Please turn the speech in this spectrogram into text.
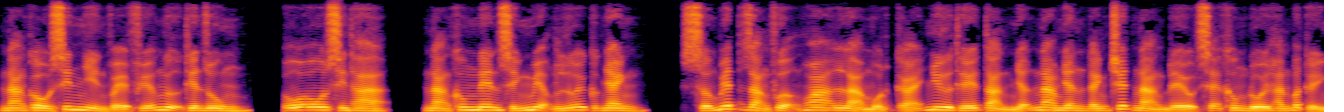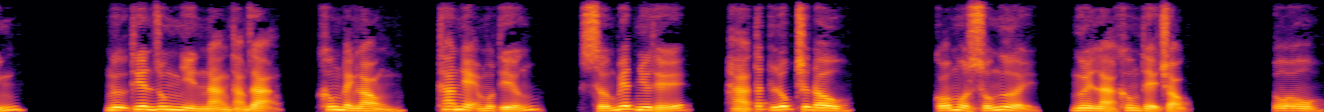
Nàng cầu xin nhìn về phía ngự thiên dung, ô ô xin tha, nàng không nên xính miệng lưỡi cực nhanh, sớm biết rằng Phượng Hoa là một cái như thế tàn nhẫn nam nhân đánh chết nàng đều sẽ không đối hắn bất kính. Ngự thiên dung nhìn nàng thảm dạng, không đành lòng, than nhẹ một tiếng, sớm biết như thế, hà tất lúc trước đâu. Có một số người, người là không thể trọng. Ô ô,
